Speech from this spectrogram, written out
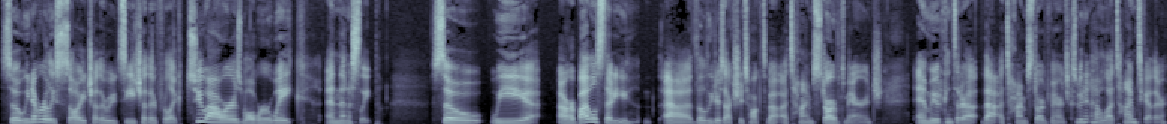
So we never really saw each other. We'd see each other for like two hours while we're awake and then asleep. So we, our Bible study, uh, the leaders actually talked about a time starved marriage. And we would consider that a time starved marriage because we didn't have a lot of time together.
